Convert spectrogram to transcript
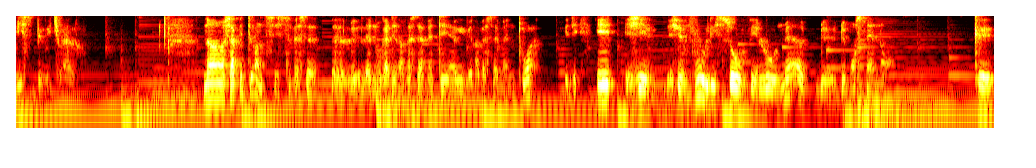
vie spirituelle. Dans le chapitre 36, verset, euh, nous regardons dans verset 21, arrivé dans verset 23, il dit, et j'ai voulu sauver l'honneur de, de mon Saint-Nom que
